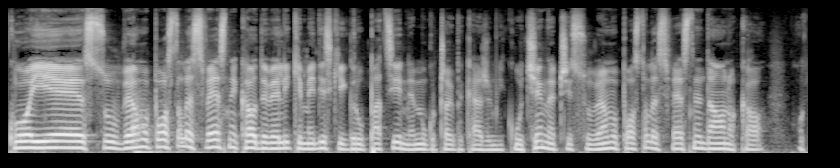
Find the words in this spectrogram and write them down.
koje su veoma postale svesne kao da velike medijske grupacije, ne mogu čak da kažem ni kuće, znači su veoma postale svesne da ono kao, ok,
